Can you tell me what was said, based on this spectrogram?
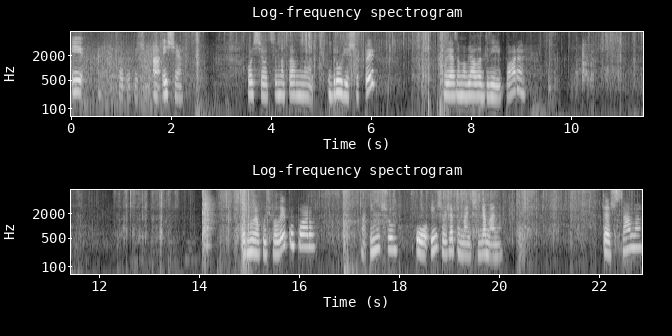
І що тут іще? А, і ще. Ось це, напевно, другі шипи. Бо я замовляла дві пари. Одну якусь велику пару, а іншу. О, інша вже поменше для мене. Те ж саме.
